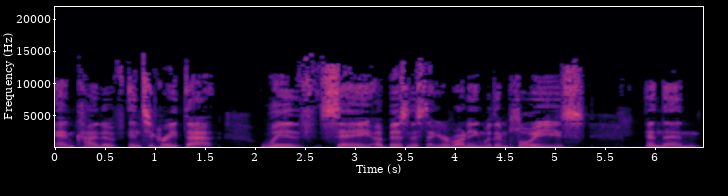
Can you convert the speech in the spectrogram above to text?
and kind of integrate that with, say, a business that you're running with employees and then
